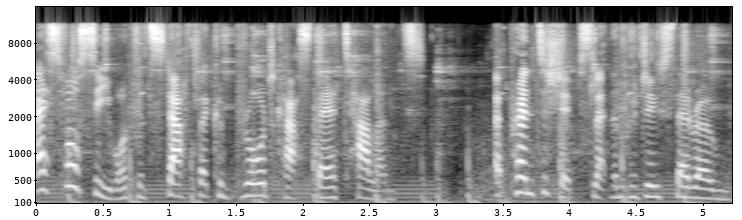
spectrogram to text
S4C wanted staff that could broadcast their talents. Apprenticeships let them produce their own.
